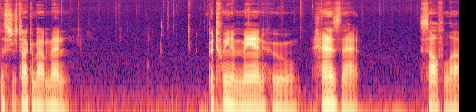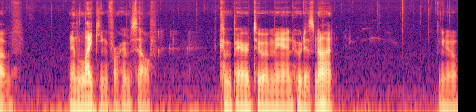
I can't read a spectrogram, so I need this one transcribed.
let's just talk about men. Between a man who has that self love and liking for himself compared to a man who does not, you know,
